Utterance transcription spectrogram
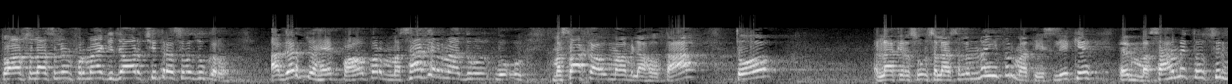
تو آپ صلی اللہ علیہ وسلم نے فرمایا کہ جاؤ اور اچھی طرح سے وضو کرو۔ اگر جو ہے پاؤں پر مسا کرنا مسا کا معاملہ ہوتا تو اللہ کے رسول صلی اللہ علیہ وسلم نہیں فرماتے، اس لیے کہ مساح میں تو صرف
